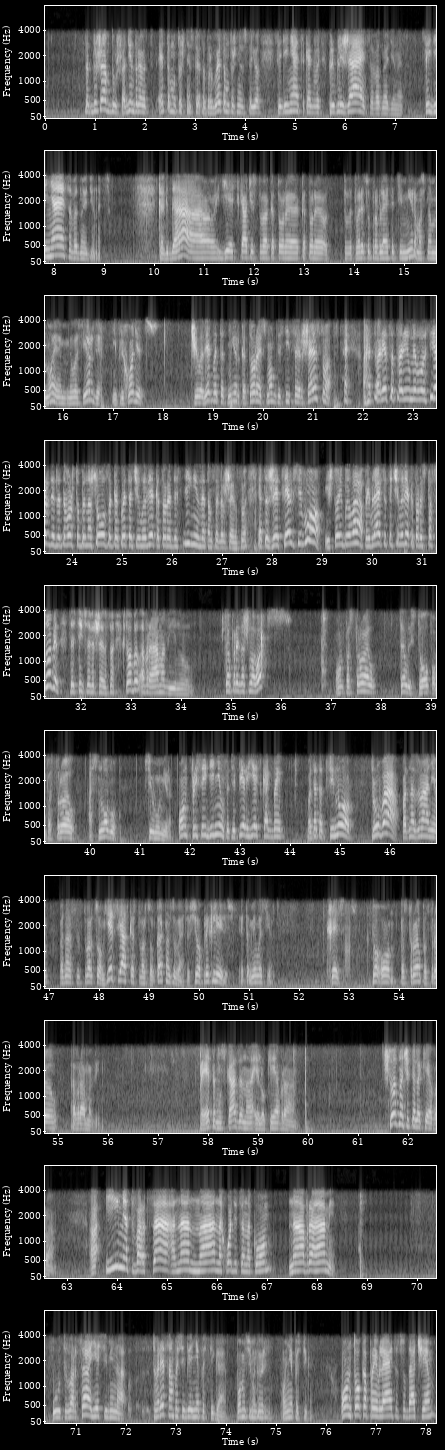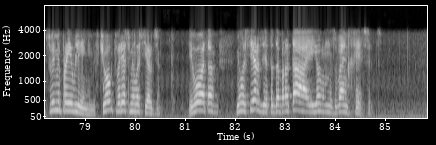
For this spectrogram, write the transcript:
Душа в душу. Один дает этому то, что не стоит, а другой этому то, что не достает. Соединяется, как бы приближается в одно единое целое соединяется в одно единое Когда есть качество, которое, которое Творец управляет этим миром, основное милосердие, и приходит человек в этот мир, который смог достичь совершенства, а Творец сотворил милосердие для того, чтобы нашелся какой-то человек, который достигнет в этом совершенства. Это же цель всего. И что и была. Появляется этот человек, который способен достичь совершенства. Кто был Авраама Вину? Что произошло? Опс! Он построил целый столб, он построил основу всего мира. Он присоединился, теперь есть как бы вот этот тенор, труба под названием, под названием с Творцом. Есть связка с Творцом, как называется? Все, приклеились. Это милосердие. Хесед. Кто он построил? Построил Авраам Авин. Поэтому сказано Элоке Авраам. Что значит Элоке Авраам? А имя Творца, она на, находится на ком? На Аврааме. У Творца есть имена. Творец сам по себе не постигаем. Помните, мы говорили? Он не постигаем. Он только проявляется сюда чем? Своими проявлениями. В чем Творец милосерден? Его это милосердие, это доброта, ее мы называем хесед.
